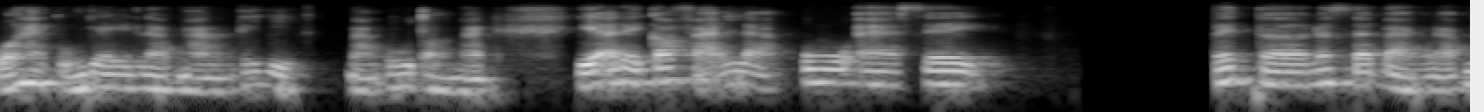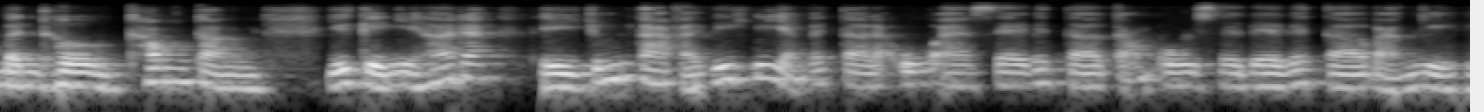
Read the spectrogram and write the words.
Của hai cuộn dây là bằng cái gì? Bằng u toàn mạch. Vậy ở đây có phải là UAC vector nó sẽ bằng là bình thường, không cần dữ kiện gì hết á? Thì chúng ta phải viết dưới dạng vector là UAC vector cộng UCB vector bằng gì?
